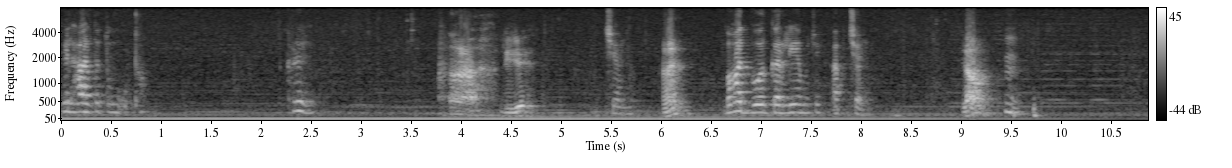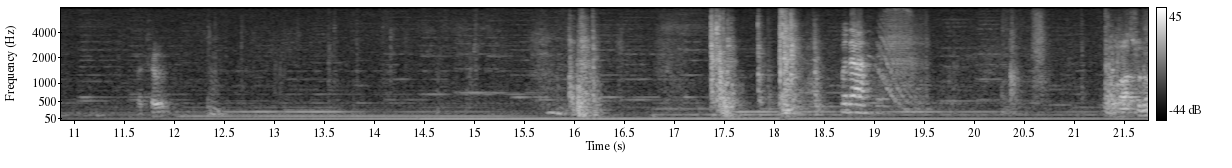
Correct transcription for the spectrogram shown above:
فی الحال تو تم اٹھو۔ کھڑے لیجیے چلو۔ ہیں بہت بور کر لیا مجھے۔ اب چلو۔ جاؤ۔ اچھا۔ خدا بات سنو۔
